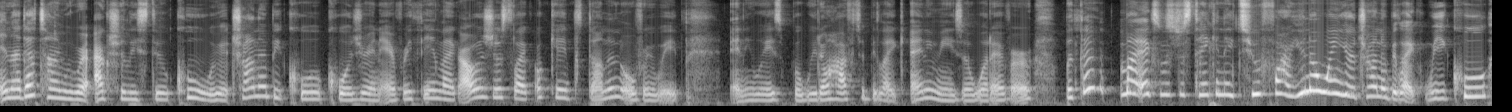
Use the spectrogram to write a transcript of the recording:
and at that time we were actually still cool we were trying to be cool cordial and everything like i was just like okay it's done and over with anyways but we don't have to be like enemies or whatever. But then my ex was just taking it too far. You know when you're trying to be like we cool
